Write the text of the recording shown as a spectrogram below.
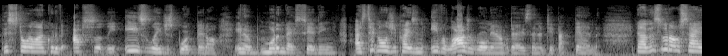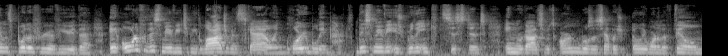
This storyline could have absolutely easily just worked better in a modern day setting as technology plays an even larger role nowadays than it did back then. Now this is what I was saying in the spoiler-free review that in order for this movie to be larger in scale and global impact, this movie is really inconsistent in regards to its own rules established earlier on in the film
